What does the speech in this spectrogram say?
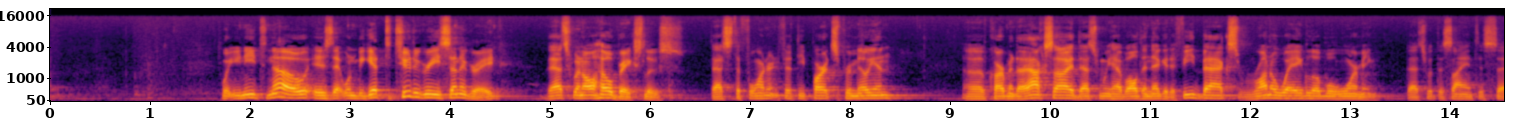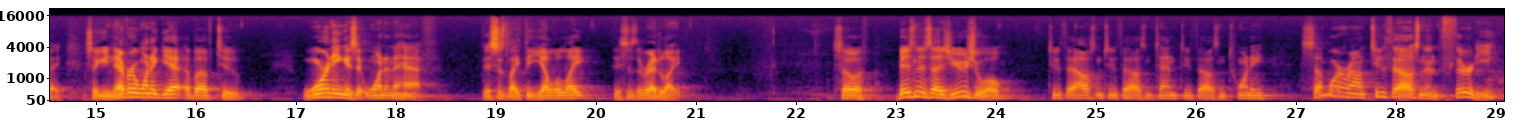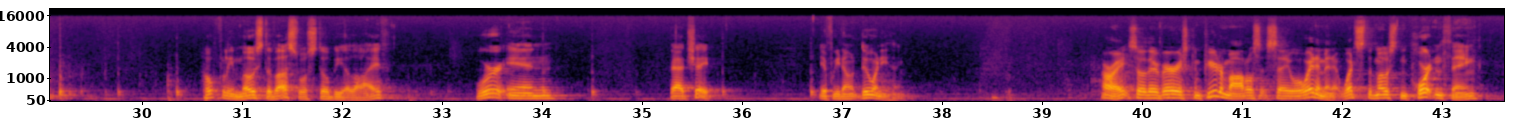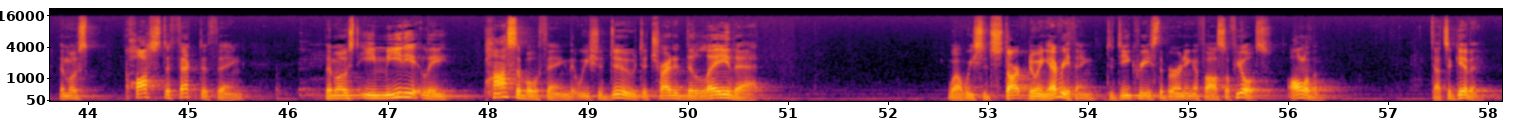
What you need to know is that when we get to 2 degrees centigrade, that's when all hell breaks loose. That's the 450 parts per million of carbon dioxide. That's when we have all the negative feedbacks, runaway global warming. That's what the scientists say. So you never want to get above 2. Warning is at 1.5. This is like the yellow light, this is the red light. So business as usual, 2000, 2010, 2020, somewhere around 2030, hopefully most of us will still be alive, we're in bad shape if we don't do anything. All right, so there are various computer models that say, well, wait a minute, what's the most important thing, the most cost effective thing, the most immediately possible thing that we should do to try to delay that? Well, we should start doing everything to decrease the burning of fossil fuels, all of them. That's a given.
